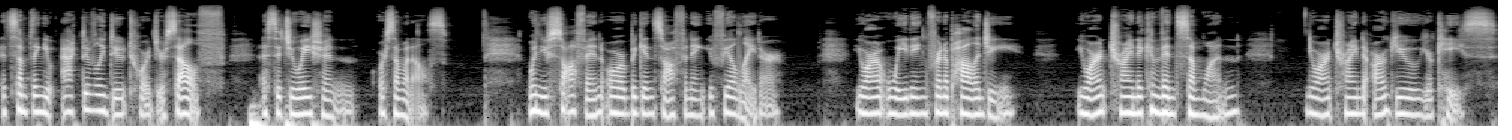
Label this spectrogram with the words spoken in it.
It's something you actively do towards yourself, a situation, or someone else. When you soften or begin softening, you feel lighter. You aren't waiting for an apology. You aren't trying to convince someone. You aren't trying to argue your case.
